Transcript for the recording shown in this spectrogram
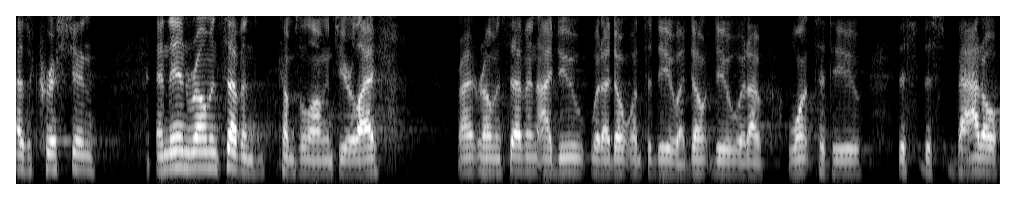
as a Christian. And then Romans 7 comes along into your life, right? Romans 7, I do what I don't want to do. I don't do what I want to do. This, this battle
